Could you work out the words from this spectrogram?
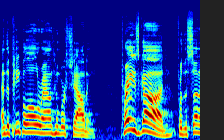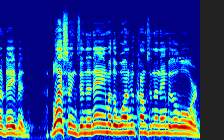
and the people all around him were shouting, Praise God for the Son of David! Blessings in the name of the one who comes in the name of the Lord.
